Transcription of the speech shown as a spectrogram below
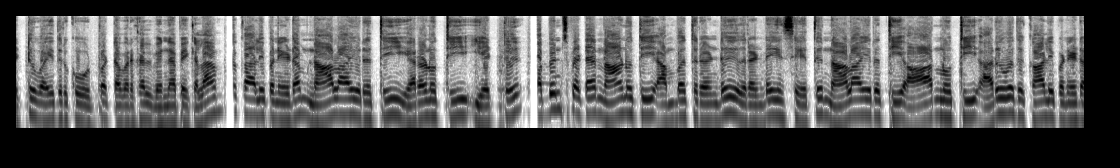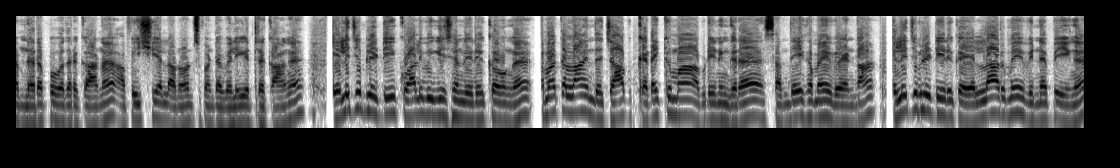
எட்டு வயதிற்கு உட்பட்டவர்கள் விண்ணப்பிக்கலாம். காலி பணியிடம் நாலாயிரத்தி இருநூத்தி எட்டு சப் இன்ஸ்பெக்டர் நானூத்தி ஐம்பத்தி ரெண்டு இது ரெண்டையும் சேர்த்து நாலாயிரத்தி அறுநூத்தி அறுபது காலி பணியிடம் நிரப்புவதற்கான அபிஷியல் அனௌன்ஸ்மெண்ட்டை வெளியிட்டிருக்காங்க. எலிஜிபிலிட்டி குவாலிஃபிகேஷன் இருக்கவங்க நமக்கெல்லாம் இந்த ஜாப் கிடைக்குமா அப்படிங்கிற சந்தேகமே வேண்டாம். எலிஜிபிலிட்டி இருக்க எல்லாருமே விண்ணப்பிங்க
